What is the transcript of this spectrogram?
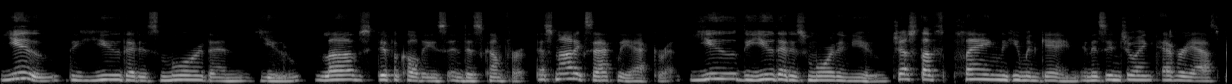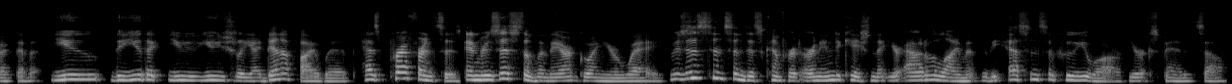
You, the you that is more than you, loves difficulties and discomfort. That's not exactly accurate. You, the you that is more than you, just loves playing the human game and is enjoying every aspect of it. You, the you that you usually identify with, has preferences and resists them when they aren't going your way way. Resistance and discomfort are an indication that you're out of alignment with the essence of who you are, your expanded self.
